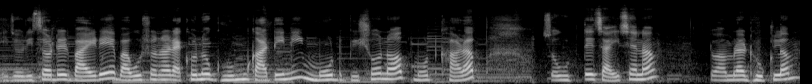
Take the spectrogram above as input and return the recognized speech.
এই যে রিসর্টের বাইরে বাবুসোনার এখনও ঘুম কাটেনি মোট ভীষণ অফ মোট খারাপ সো উঠতে চাইছে না। তো আমরা ঢুকলাম।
